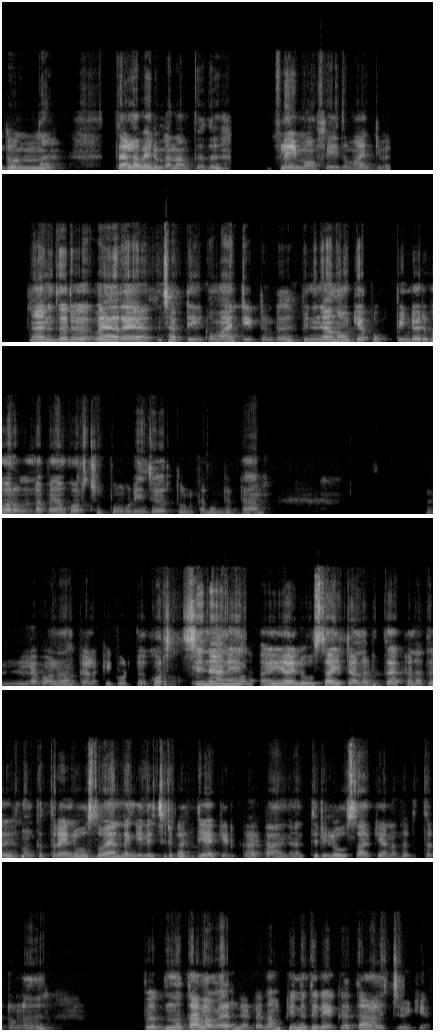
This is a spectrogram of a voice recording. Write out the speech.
ഇതൊന്ന് തിള വരുമ്പോൾ നമുക്കിത് ഫ്ലെയിം ഓഫ് ചെയ്ത് മാറ്റി വെക്കും. ഞാനിതൊരു വേറെ ചട്ടിയിലേക്ക് മാറ്റിയിട്ടുണ്ട്. പിന്നെ ഞാൻ നോക്കിയപ്പോൾ ഉപ്പിന്റെ ഒരു കുറവുണ്ട്. അപ്പോൾ ഞാൻ കുറച്ച് ഉപ്പും കൂടിയും ചേർത്ത് കൊടുക്കുന്നുണ്ട് കേട്ടോ നല്ല പോലെ നമുക്ക് ഇളക്കി കൊടുക്കുക കുറച്ച് ഞാൻ ലൂസായിട്ടാണ് എടുത്തേക്കണത്. നമുക്ക് ഇത്രയും ലൂസ് വേണ്ടെങ്കിൽ ഇച്ചിരി കട്ടിയാക്കി എടുക്കാം കേട്ടോ ഞാൻ ഇത്തിരി ലൂസാക്കിയാണ് ഇത് എടുത്തിട്ടുള്ളത്. ഇപ്പം ഇതൊന്ന് തള വരുന്നുണ്ട് നമുക്കിനി ഇതിലേക്ക് താളിച്ച് വയ്ക്കാം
